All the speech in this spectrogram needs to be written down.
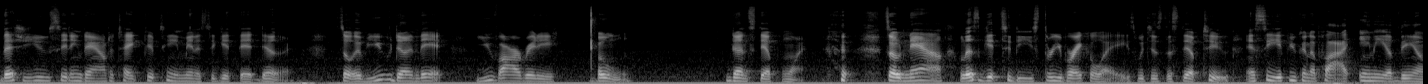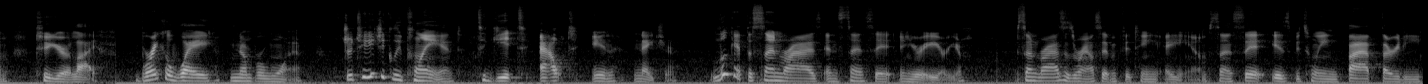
That's you sitting down to take 15 minutes to get that done. So if you've done that, you've already, boom, done step one. so now let's get to these three breakaways, which is the step two, and see if you can apply any of them to your life. Breakaway number one strategically planned to get out in nature. Look at the sunrise and sunset in your area. Sunrise is around 7:15 a.m. Sunset is between 5:30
